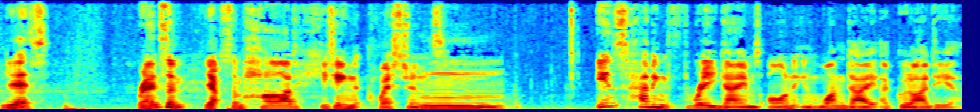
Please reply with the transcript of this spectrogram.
Yes. Branson. Yep. Some hard hitting questions. Hmm. Is having three games on in one day a good idea?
